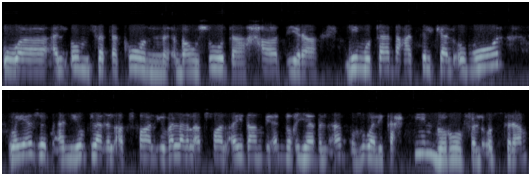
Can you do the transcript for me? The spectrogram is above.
والأم ستكون موجودة حاضرة لمتابعة تلك الأمور ويجب أن يبلغ الأطفال يبلغ الأطفال أيضا بانه غياب الأب هو لتحسين ظروف الأسرة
